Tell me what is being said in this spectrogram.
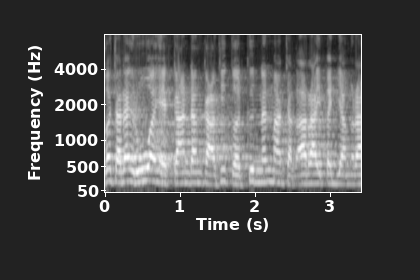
ก็จะได้รู้ว่าเหตุการณ์ดังกล่าวที่เกิดขึ้นนั้นมาจากอะไรเป็นอย่างไร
